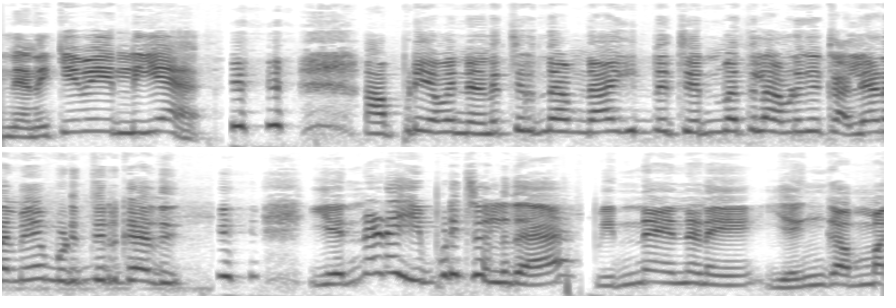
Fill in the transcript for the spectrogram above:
நினைக்கவே இல்லையே. அப்படி அவன் நினைச்சிருந்தான்னா இந்த ஜென்மத்துல அவனுக்கு கல்யாணமே முடிஞ்சிருக்காது. என்னடா இப்படி சொல்லுத? பின்ன என்னனே எங்க அம்மா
